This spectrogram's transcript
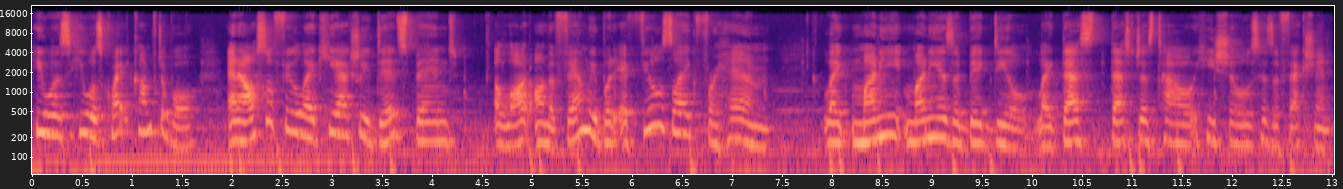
he was he was quite comfortable. And I also feel like he actually did spend a lot on the family, but it feels like for him like money money is a big deal. Like that's that's just how he shows his affection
